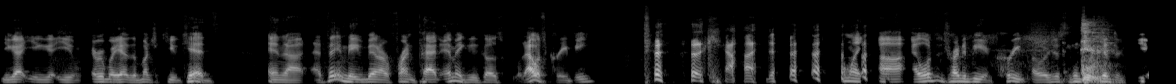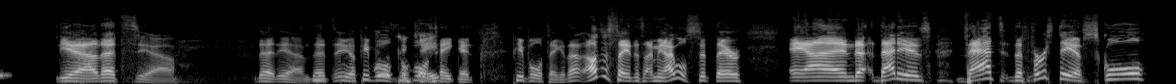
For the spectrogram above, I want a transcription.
You got you got you. Everybody has a bunch of cute kids, and uh, I think maybe been our friend Pat Emmig who goes, well, that was creepy. God. I'm like, uh, I wasn't trying to be a creep. I was just thinking kids are cute. Yeah, that's yeah. That yeah, that's you know, people That's people will take it. People will take it. That, I'll just say this. I mean, I will sit there, and that is that the first day of school.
